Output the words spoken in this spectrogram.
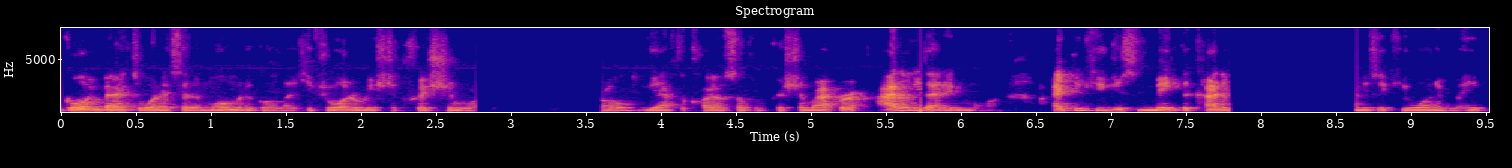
going back to what I said a moment ago, like if you want to reach the Christian world, you have to call yourself a Christian rapper. I don't need that anymore. I think you just make the kind of music you want to make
